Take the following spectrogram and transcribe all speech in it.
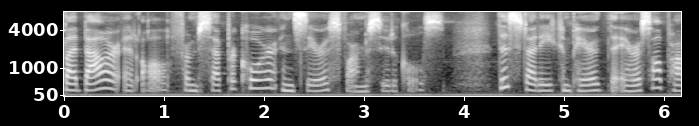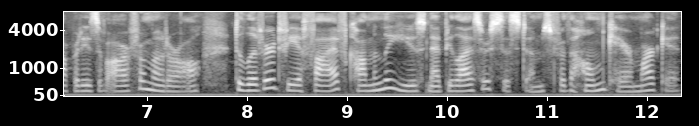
by Bauer et al. from Sepracor and Seres Pharmaceuticals. This study compared the aerosol properties of arformoterol delivered via five commonly used nebulizer systems for the home care market.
